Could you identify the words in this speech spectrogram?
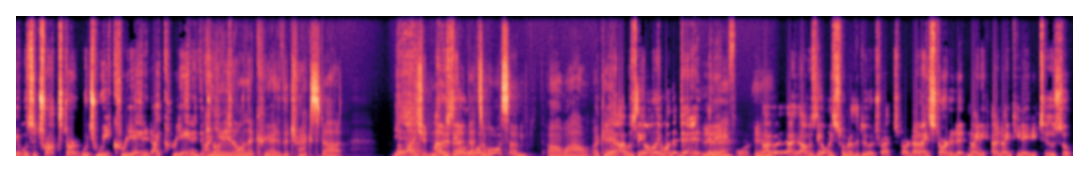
It was a track start, which we created. I created the track Are you start. the one that created the track start? Yeah. I should know I that. That's one. awesome. Oh wow! Okay. Yeah, I was the only one that did it yeah. in '84. Yeah. I, I, I, was the only swimmer to do a track start, and I started it in 90, uh, 1982. So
